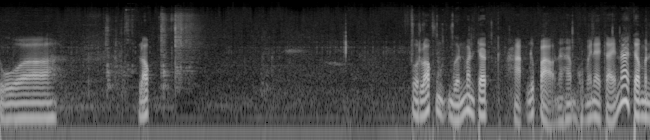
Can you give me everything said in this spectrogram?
ตัวล็อก ตัวล็อกเหมือนมันจะหักหรือเปล่านะครับ ผมไม่แน่ใจน่าจะมัน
